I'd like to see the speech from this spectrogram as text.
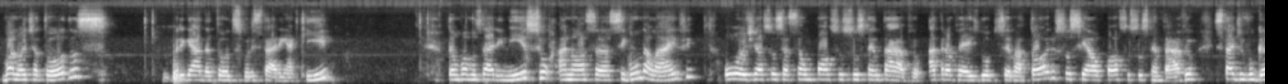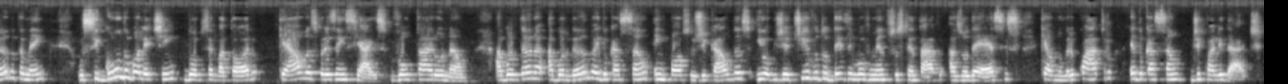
Boa noite a todos. Obrigada a todos por estarem aqui. Então, vamos dar início à nossa segunda live. Hoje, a Associação Poço Sustentável, através do Observatório Social Poço Sustentável, está divulgando também o segundo boletim do Observatório, que é aulas presenciais, voltar ou não, abordando, abordando a educação em Poços de Caldas e o objetivo do desenvolvimento sustentável, as ODSs, que é o número 4, educação de qualidade.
